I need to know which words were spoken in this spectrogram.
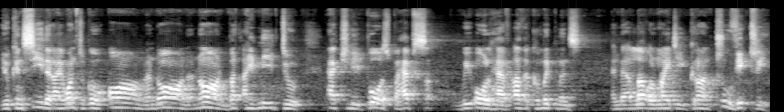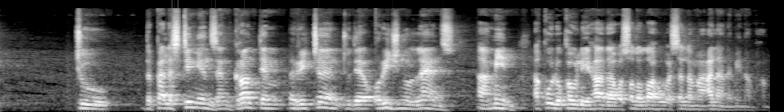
You can see that I want to go on and on and on, but I need to actually pause. Perhaps we all have other commitments. And may Allah Almighty grant true victory to the Palestinians and grant them a return to their original lands. آمين. أقول قولي هذا وصلى الله وسلم على نبينا محمد.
